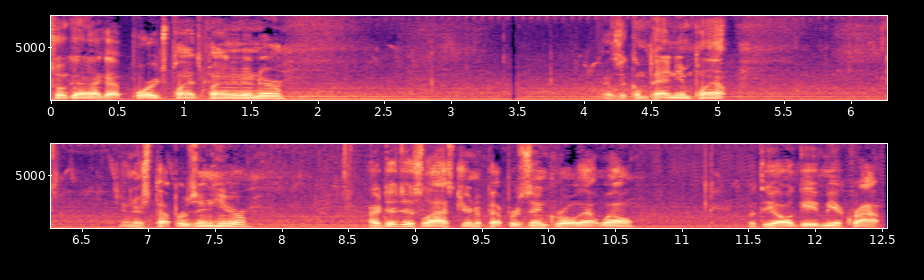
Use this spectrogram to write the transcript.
So again, I got borage plants planted in there as a companion plant. And there's peppers in here. I did this last year and the peppers didn't grow that well, but they all gave me a crop.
